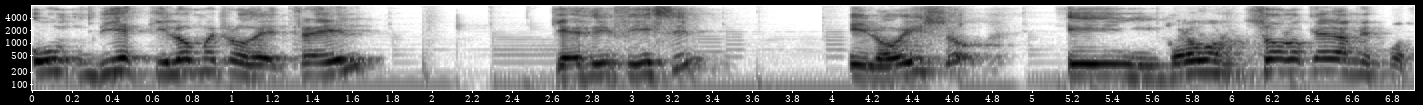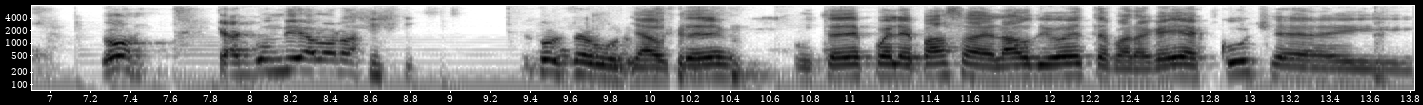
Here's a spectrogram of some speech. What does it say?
un 10 kilómetros de trail, que es difícil, y lo hizo. Y, pero bueno, solo queda mi esposa. Bueno, que algún día lo hará. Estoy seguro. Ya usted, usted después le pasa el audio este para que ella escuche y,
